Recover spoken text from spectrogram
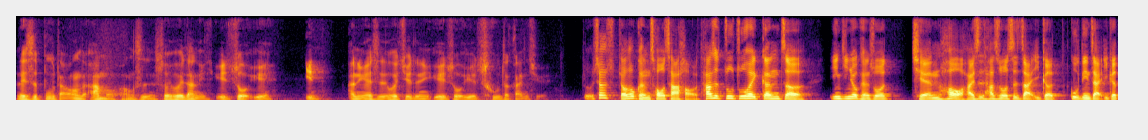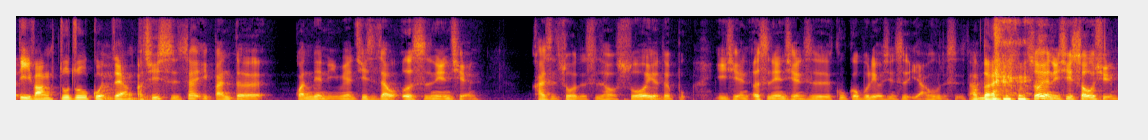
类似不倒翁的按摩方式，所以会让你越做越硬啊，女孩子会觉得你越做越粗的感觉。像假如可能抽插好了，它是珠珠会跟着阴茎，就可能说前后，还是他说是在一个固定在一个地方，猪猪滚这样啊？其实，在一般的。观念里面，其实在我二十年前开始做的时候，所有的不以前二十年前是 Google 不流行，是雅虎的时代。对，所以你去搜寻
